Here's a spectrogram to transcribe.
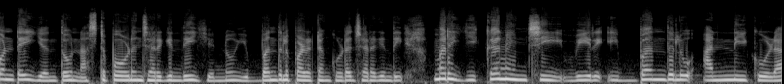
అంటే ఎంతో నష్టపోవడం జరిగింది ఎన్నో ఇబ్బందులు పడటం కూడా జరిగింది. మరి ఇక నుంచి వీరి ఇబ్బందులు అన్నీ కూడా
